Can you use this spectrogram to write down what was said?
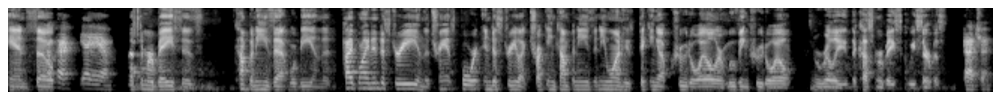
And so, okay, yeah, yeah. Customer base is companies that will be in the pipeline industry, in the transport industry, like trucking companies, anyone who's picking up crude oil or moving crude oil, really the customer base that we service. Gotcha.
